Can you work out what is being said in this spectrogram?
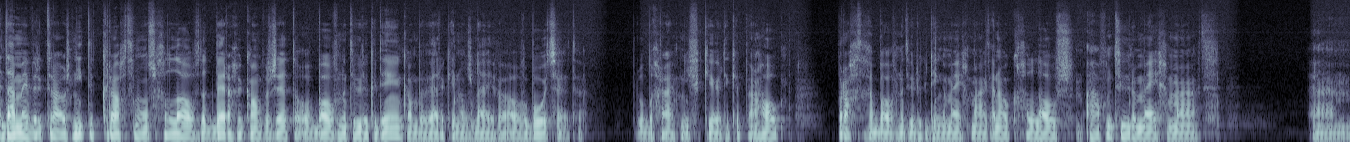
En daarmee wil ik trouwens niet de kracht van ons geloof dat bergen kan verzetten of bovennatuurlijke dingen kan bewerken in ons leven overboord zetten. Ik bedoel, begrijp me niet verkeerd. Ik heb een hoop prachtige bovennatuurlijke dingen meegemaakt en ook geloofsavonturen meegemaakt Ehm,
